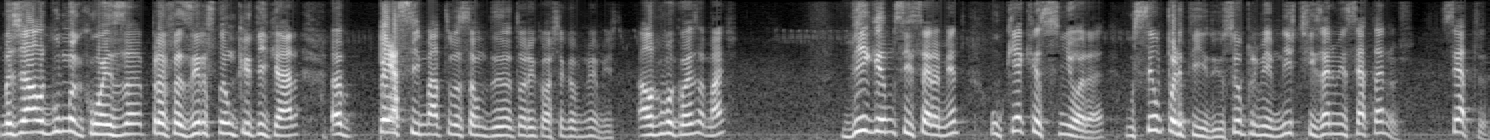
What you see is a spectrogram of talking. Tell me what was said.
mas há alguma coisa para fazer se não criticar a péssima atuação de António Costa como Primeiro-Ministro? Alguma coisa mais? Diga-me sinceramente o que é que a senhora, o seu partido e o seu Primeiro-Ministro fizeram em sete anos? Sete.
